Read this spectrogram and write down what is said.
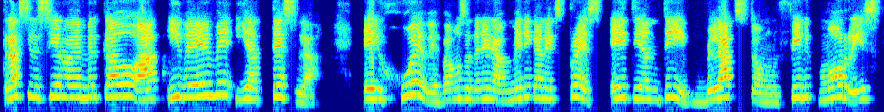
tras el cierre del mercado a IBM y a Tesla. El jueves vamos a tener a American Express, ATT, Blackstone, Philip Morris,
